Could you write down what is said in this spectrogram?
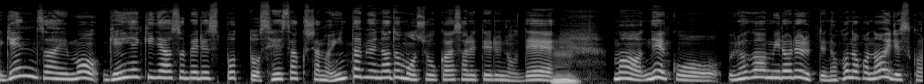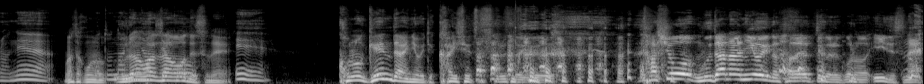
現在も現役で遊べるスポット制作者のインタビューなども紹介されているので、うん。まあねこう裏側見られるってなかなかないですからね。またこの裏技をですねええ。この現代において解説するという 多少無駄な匂いの漂ってくるこのいいですね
